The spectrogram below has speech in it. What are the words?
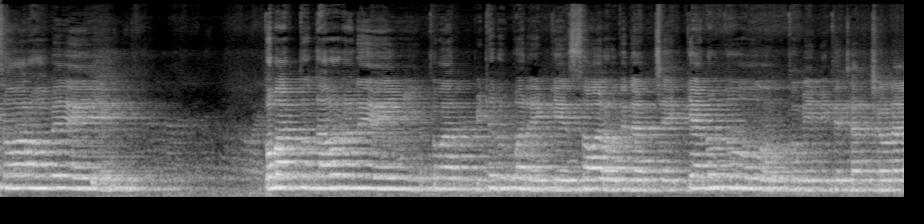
সওয়ার হবে। তোমার তো ধারণা নেই, তোমার পিঠের উপরে কে সওয়ার হতে যাচ্ছে, কেন তুমি নিতে চাচ্ছ না?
